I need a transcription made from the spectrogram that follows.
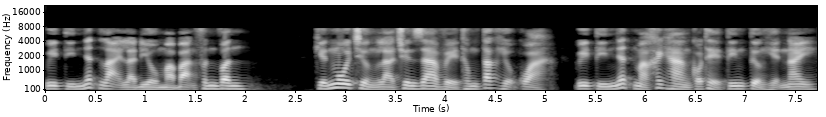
uy tín nhất lại là điều mà bạn phân vân. Kiến môi trường là chuyên gia về thông tác hiệu quả, uy tín nhất mà khách hàng có thể tin tưởng hiện nay.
